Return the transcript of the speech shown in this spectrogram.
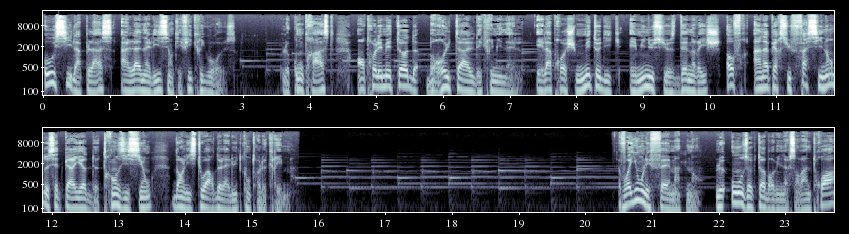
aussi la place à l'analyse scientifique rigoureuse. Le contraste entre les méthodes brutales des criminels et l'approche méthodique et minutieuse d'Henrich offre un aperçu fascinant de cette période de transition dans l'histoire de la lutte contre le crime. Voyons les faits maintenant. Le 11 octobre 1923,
